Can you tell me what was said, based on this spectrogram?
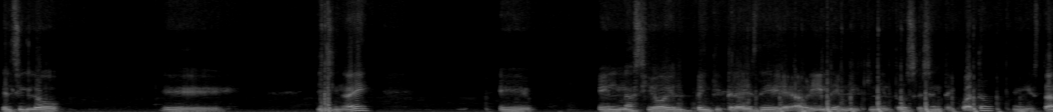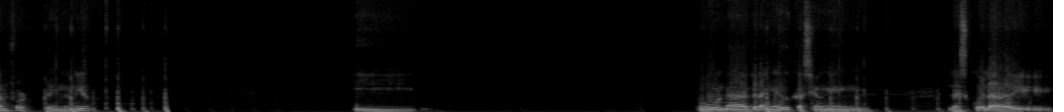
del siglo XIX. Él nació el 23 de abril de 1564 en Stanford, Reino Unido. Y tuvo una gran educación en la escuela de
